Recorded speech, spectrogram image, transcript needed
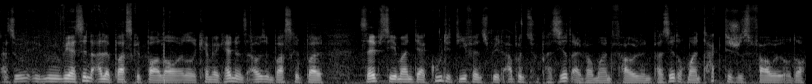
also wir sind alle Basketballer oder kennen- wir kennen uns aus im Basketball. Selbst jemand, der gute Defense spielt, ab und zu passiert einfach mal ein Foul und passiert auch mal ein taktisches Foul oder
